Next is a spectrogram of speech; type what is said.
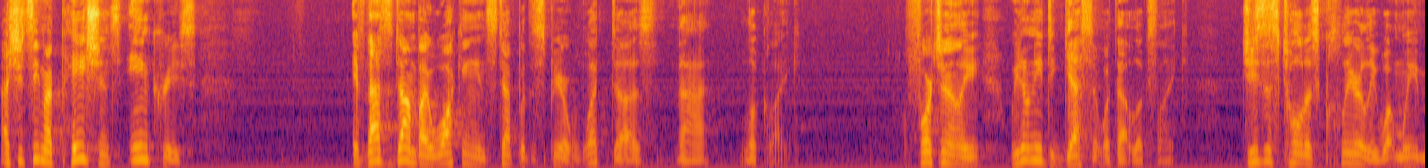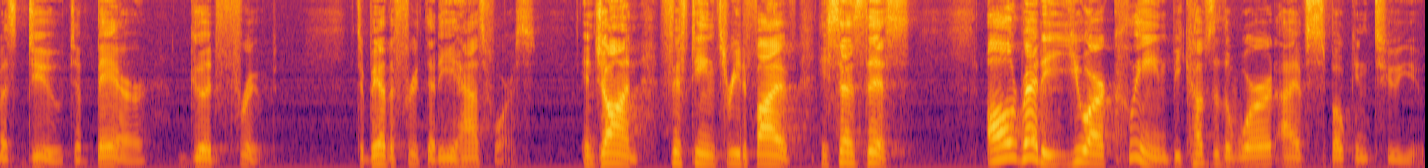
I should see my patience increase. If that's done by walking in step with the Spirit, what does that look like? Fortunately, we don't need to guess at what that looks like. Jesus told us clearly what we must do to bear good fruit, to bear the fruit that He has for us. In John 15, 3 to 5, He says this Already you are clean because of the word I have spoken to you,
